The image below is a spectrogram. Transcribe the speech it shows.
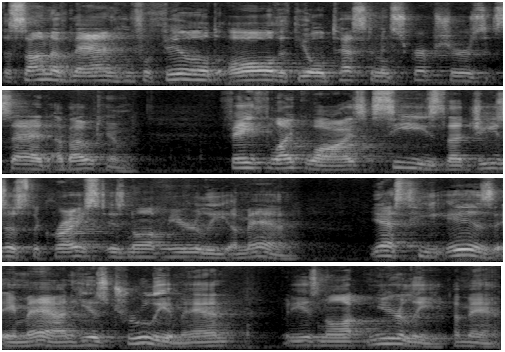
the Son of Man who fulfilled all that the Old Testament scriptures said about him. Faith likewise sees that Jesus the Christ is not merely a man. Yes, he is a man, he is truly a man but he is not merely a man,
